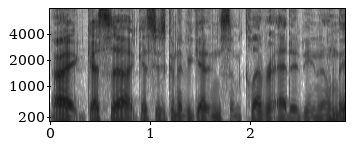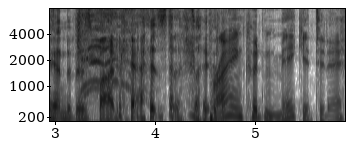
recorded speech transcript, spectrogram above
All right, guess uh, guess who's going to be getting some clever editing on the end of this podcast? Brian couldn't make it today.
